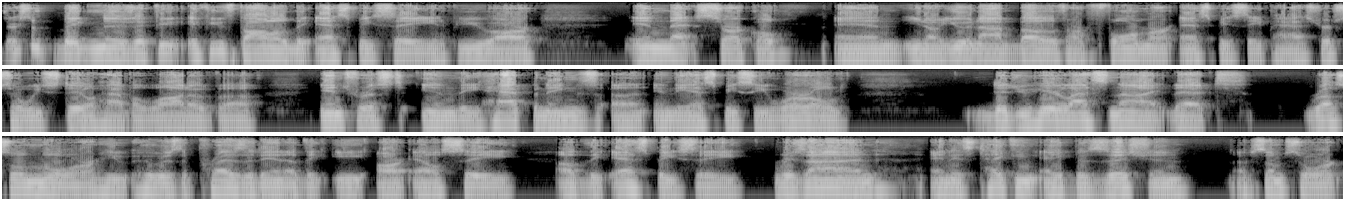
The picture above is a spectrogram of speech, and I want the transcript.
there's some big news. If you if you follow the SBC, if you are in that circle, and you know, you and I both are former SBC pastors, so we still have a lot of uh, interest in the happenings uh, in the SBC world. Did you hear last night that Russell Moore, he, who is the president of the ERLC of the SBC, resigned and is taking a position of some sort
